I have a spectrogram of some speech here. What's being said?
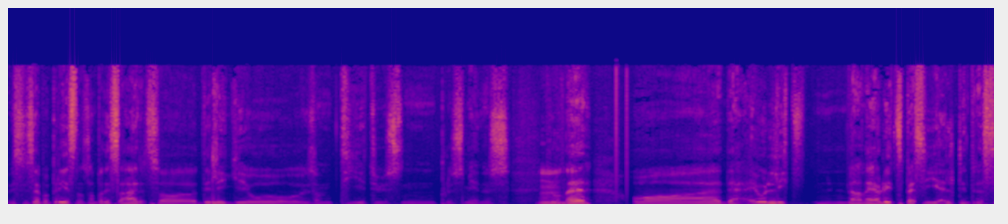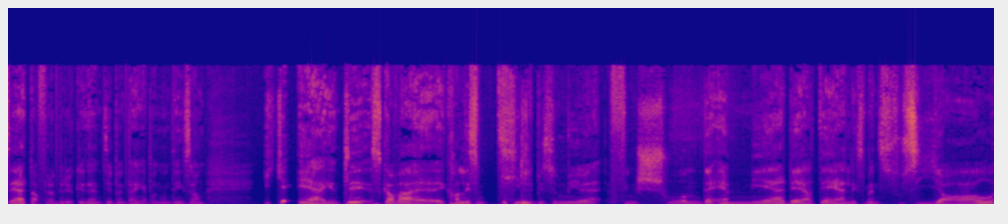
hvis du ser på prisene sånn på disse her, så de ligger jo sånn 10 000 pluss minus Mm. kroner. Og det er jo litt, man er jo litt spesielt interessert da, for å bruke den typen penger på noen ting som ikke egentlig skal være, kan liksom tilby så mye funksjon. Det er mer det at det er en, liksom en sosial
